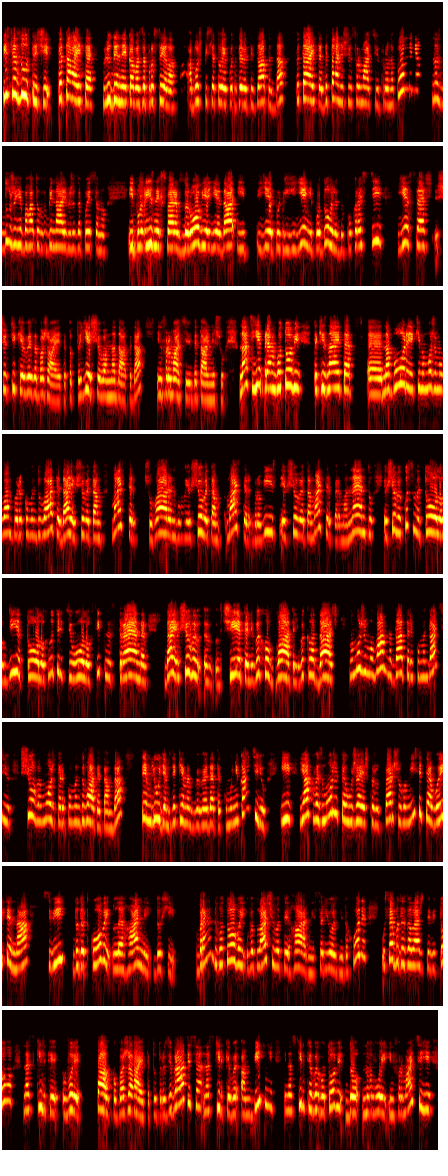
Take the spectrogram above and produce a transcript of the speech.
Після зустрічі питаєте в людини, яка вас запросила, або ж після того, як подивитесь запис, да, питаєте детальнішу інформацію про наповнення. У нас дуже є багато вебінарів вже записано, і по різних сферах здоров'я є, да, і є по гігієні, по догляду, по красі, є все, що тільки ви забажаєте. Тобто є що вам надати, да? інформацію детальнішу. У нас є прям готові такі, знаєте, е, набори, які ми можемо вам порекомендувати, да? якщо ви там майстер шугарингу, якщо ви там майстер бровіст, якщо ви там майстер перманенту, якщо ви косметолог, дієтолог, нутриціолог, фітнес-тренер, да? якщо ви е, вчитель, вихователь, викладач, ми можемо вам надати рекомендацію, що ви можете рекомендувати там, да? тим людям, з якими ви ведете комунікацію, і як ви зможете уже, я ж кажу, з першого місяця вийти на свій додатковий легальний дохід. Бренд готовий виплачувати гарні, серйозні доходи. Усе буде залежати від того, наскільки ви палко бажаєте тут розібратися, наскільки ви амбітні і наскільки ви готові до нової інформації.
